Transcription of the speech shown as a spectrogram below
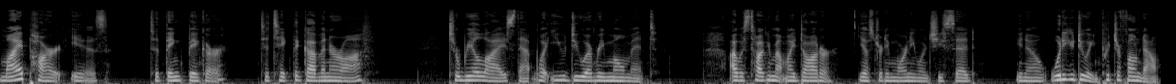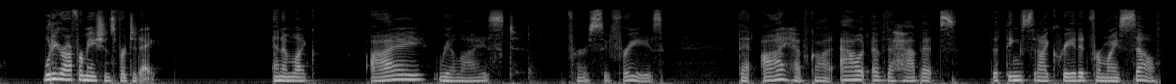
My part is to think bigger, to take the governor off, to realize that what you do every moment. I was talking about my daughter yesterday morning when she said, You know, what are you doing? Put your phone down. What are your affirmations for today? And I'm like, I realized for Sue Fries that I have got out of the habits, the things that I created for myself.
